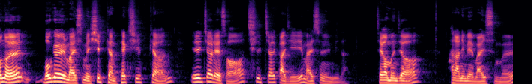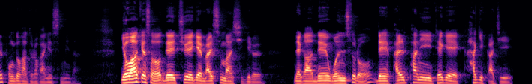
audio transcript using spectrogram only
오늘 목요일 말씀은 시편 110편 1절에서 7절까지 말씀입니다. 제가 먼저 하나님의 말씀을 봉독하도록 하겠습니다. 여호와께서 내 주에게 말씀하시기를 내가 내 원수로 내 발판이 되게 하기까지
